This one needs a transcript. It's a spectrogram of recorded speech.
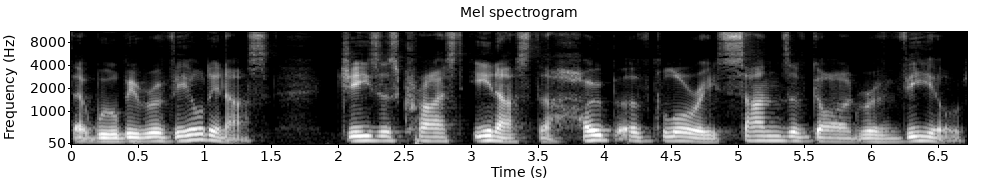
that will be revealed in us. Jesus Christ in us, the hope of glory, sons of God revealed.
